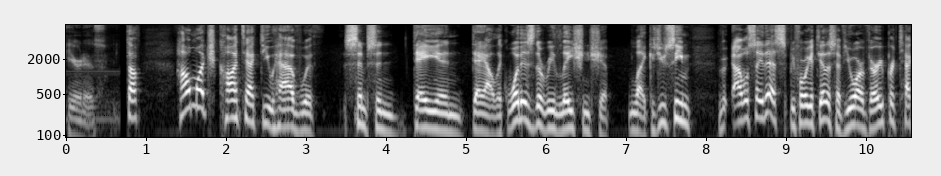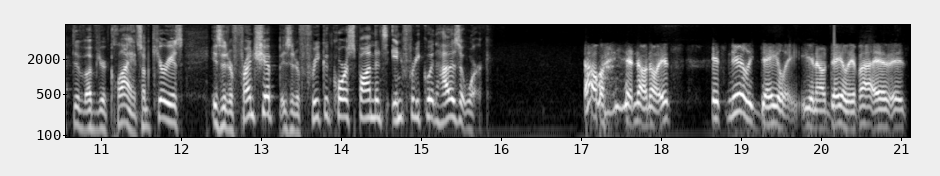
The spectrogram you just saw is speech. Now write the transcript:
Here it is. Stuff. How much contact do you have with Simpson day in, day out? Like, what is the relationship like? Because you seem, I will say this before we get to the other stuff, you are very protective of your clients. I'm curious, is it a friendship? Is it a frequent correspondence? Infrequent? How does it work? Oh, no, no. It's it's nearly daily. You know, daily. If I it's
